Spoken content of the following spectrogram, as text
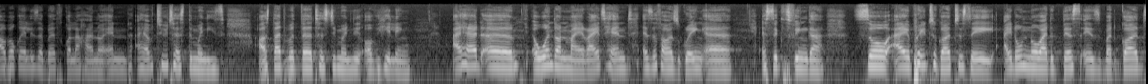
Aboko Elizabeth Kolahano, and I have two testimonies. I'll start with the testimony of healing. I had a, a wound on my right hand as if I was growing a, a sixth finger. So I prayed to God to say, I don't know what this is, but God,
